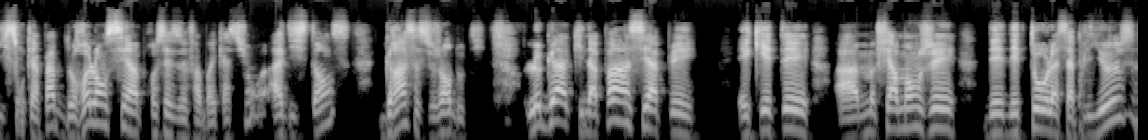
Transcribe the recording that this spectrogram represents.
ils sont capables de relancer un process de fabrication à distance grâce à ce genre d'outils. Le gars qui n'a pas un CAP et qui était à faire manger des, des tôles à sa plieuse,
